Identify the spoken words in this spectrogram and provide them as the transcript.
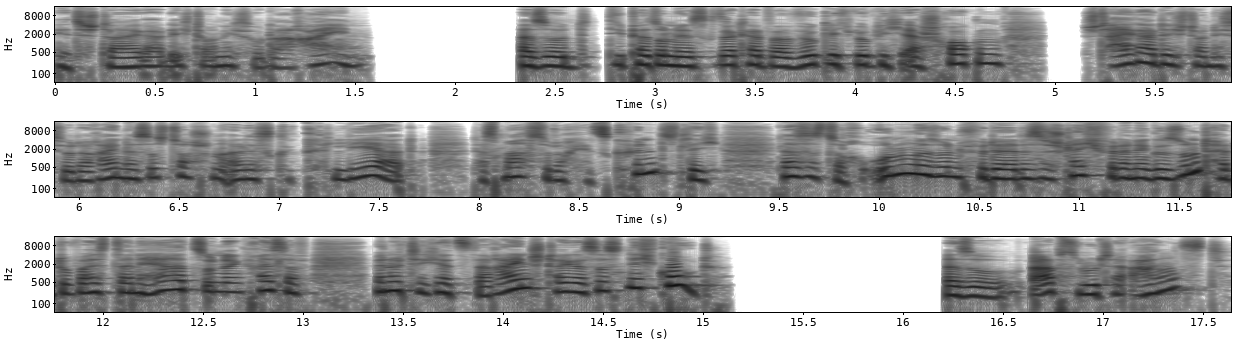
Jetzt steiger dich doch nicht so da rein. Also die Person, die das gesagt hat, war wirklich, wirklich erschrocken. Steiger dich doch nicht so da rein, das ist doch schon alles geklärt. Das machst du doch jetzt künstlich. Das ist doch ungesund für deine, das ist schlecht für deine Gesundheit. Du weißt dein Herz und dein Kreislauf. Wenn du dich jetzt da reinsteigerst, ist nicht gut. Also absolute Angst,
